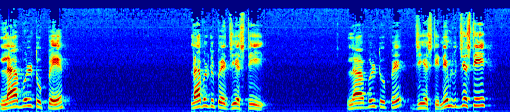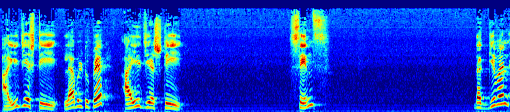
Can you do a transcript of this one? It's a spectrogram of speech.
liable to pay liable to pay GST liable to pay GST namely which GST IGST liable to pay IGST since the given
